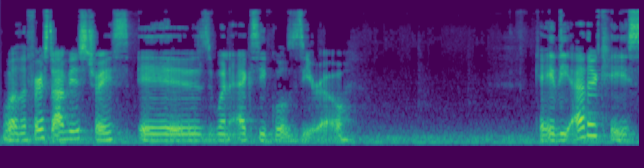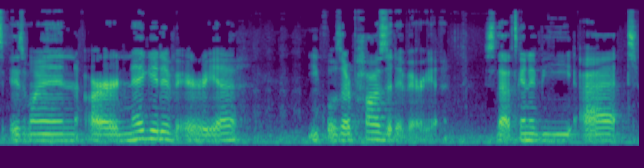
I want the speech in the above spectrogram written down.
Well, the first obvious choice is when x equals zero. Okay, the other case is when our negative area equals our positive area. So that's going to be at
